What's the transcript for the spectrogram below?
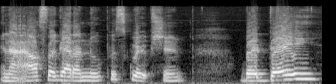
and I also got a new prescription, but they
